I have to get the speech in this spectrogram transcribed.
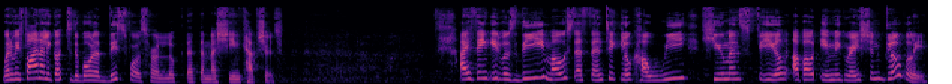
When we finally got to the border, this was her look that the machine captured. I think it was the most authentic look how we humans feel about immigration globally.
